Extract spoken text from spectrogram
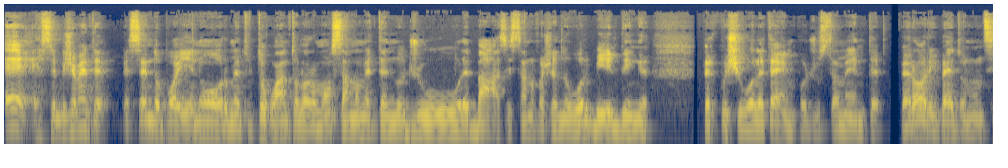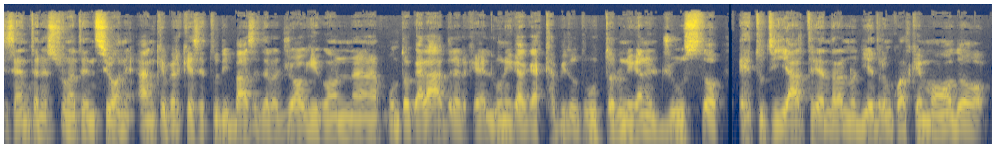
E, semplicemente, essendo poi enorme tutto quanto, loro mo stanno mettendo giù le basi, stanno facendo world building, per cui ci vuole tempo, giustamente. Però, ripeto, non si sente nessuna tensione, anche perché se tu di base te la giochi con appunto Galadriel, che è l'unica che ha capito tutto, l'unica nel giusto, e tutti gli altri andranno dietro in qualche modo,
